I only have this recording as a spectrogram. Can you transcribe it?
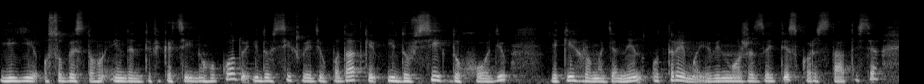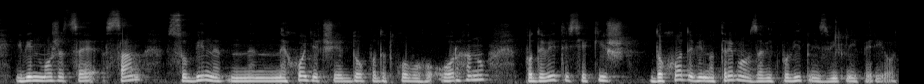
її особистого ідентифікаційного коду і до всіх видів податків, і до всіх доходів, які громадянин отримує. Він може зайти, скористатися, і він може це сам собі, не, не, не ходячи до податкового органу, подивитись, які ж доходи він отримав за відповідний звітний період.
